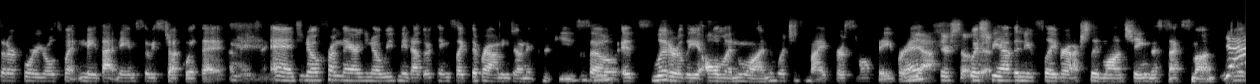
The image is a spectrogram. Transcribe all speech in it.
that our four year olds went and made that name. So we stuck with it. Amazing. And, you know, from there, you know, we've made other things like the brownie donut cookies. Mm-hmm. So it's literally all in one, which is my personal favorite. Yeah, they're so Which good. we have a new flavor actually launching this next month. Yes!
